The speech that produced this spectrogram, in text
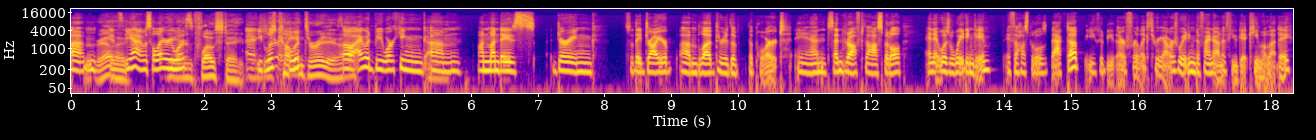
Um, it's- Really? yeah, it was You were in flow state. Uh, just coming through you. So? I would be working um, on Mondays during, so they draw your um, blood through the, the port and send it off to the hospital. And it was a waiting game. If the hospital is backed up, you could be there for like three hours waiting to find out if you get chemo that day.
